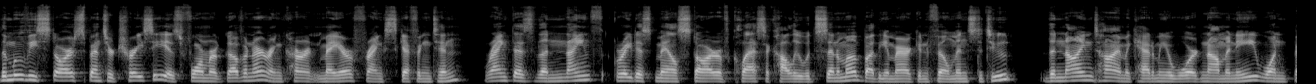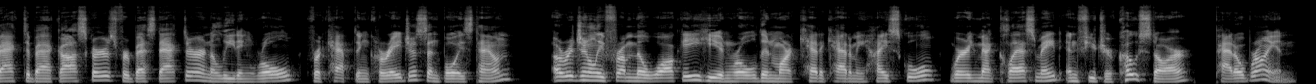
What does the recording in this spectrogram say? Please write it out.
The movie stars Spencer Tracy as former governor and current mayor Frank Skeffington, ranked as the ninth greatest male star of classic Hollywood cinema by the American Film Institute. The nine time Academy Award nominee won back to back Oscars for Best Actor in a Leading Role for Captains Courageous and Boys Town. Originally from Milwaukee, he enrolled in Marquette Academy High School, where he met classmate and future co star Pat O'Brien,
